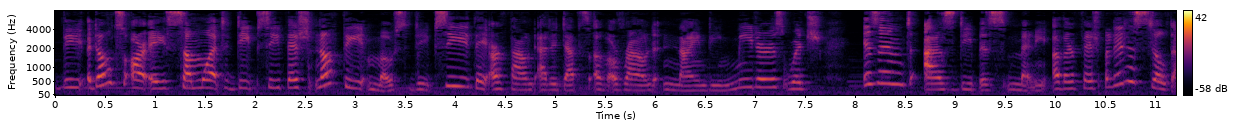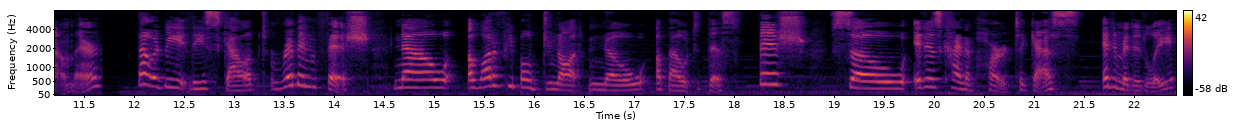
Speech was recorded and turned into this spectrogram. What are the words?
The adults are a somewhat deep sea fish, not the most deep sea. They are found at a depth of around 90 meters, which isn't as deep as many other fish, but it is still down there. That would be the scalloped ribbon fish. Now, a lot of people do not know about this fish, so it is kind of hard to guess admittedly,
